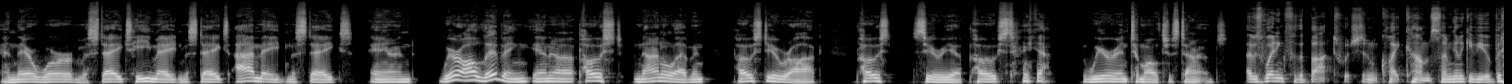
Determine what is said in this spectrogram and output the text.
and there were mistakes. He made mistakes. I made mistakes. And we're all living in a post 9 11, post Iraq, post Syria, post, yeah, we're in tumultuous times. I was waiting for the but, which didn't quite come. So I'm going to give you a bit,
